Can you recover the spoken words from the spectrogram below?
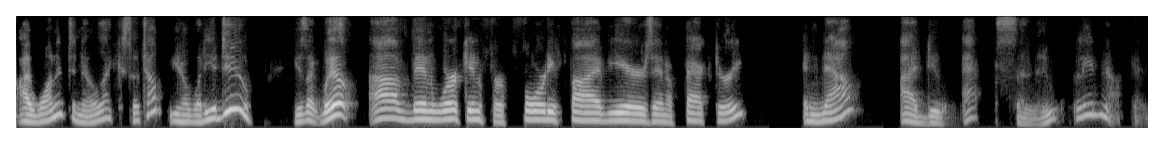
I wanted to know, like, so tell you know, what do you do? He's like, Well, I've been working for 45 years in a factory, and now I do absolutely nothing.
